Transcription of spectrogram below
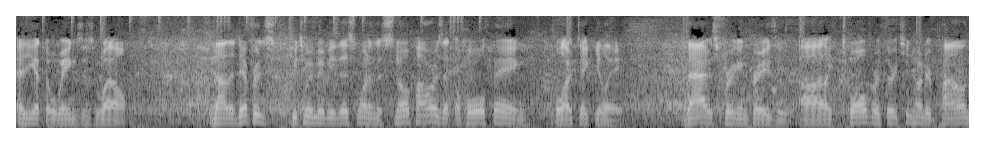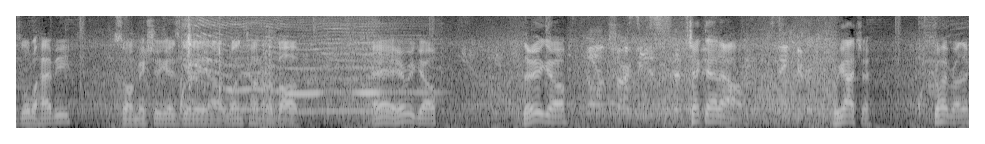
and you got the wings as well. Now the difference between maybe this one and the Snow Power is that the whole thing will articulate. That is friggin' crazy. Uh, like 12 or 1300 pounds, a little heavy. So make sure you guys get a uh, one ton or above. Hey, here we go. There you go. No, I'm sorry. Check that out. Thank you. We got you. Go ahead, brother.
